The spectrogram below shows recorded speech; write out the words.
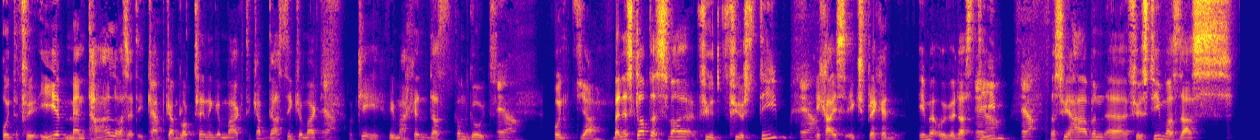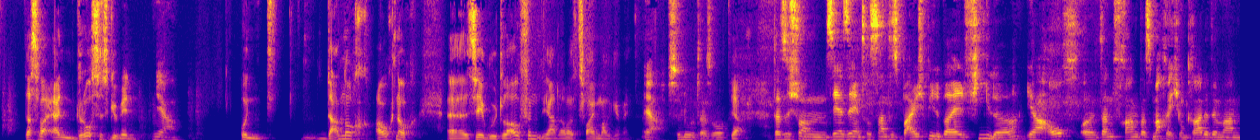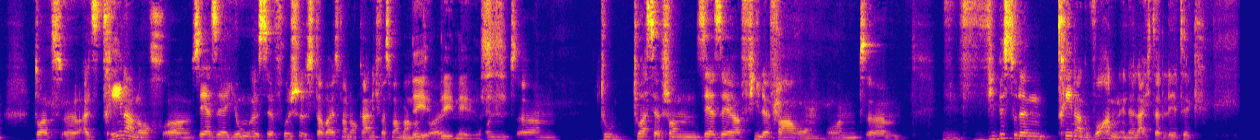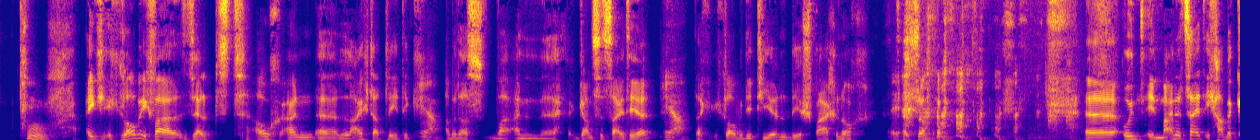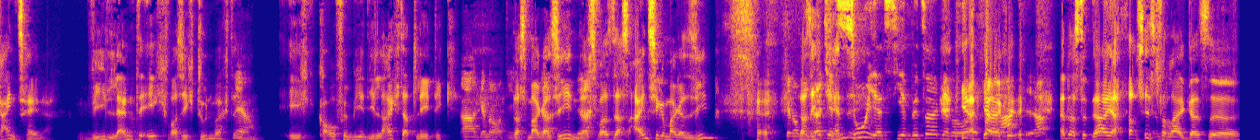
Und für ihr mental, also ich habe kein Blocktraining gemacht, ich habe das nicht gemacht. Okay, wir machen, das kommt gut. Ja. Und ja, wenn es klappt, das war für, fürs Team. Ja. Ich heiße, ich spreche immer über das Team, Ja. Ja. das wir haben. Äh, fürs Team war das, das war ein großes Gewinn. Ja. Und dann noch, auch noch äh, sehr gut laufen. Ja, da war es zweimal Gewinn. Ja, absolut. Also Ja. das ist schon ein sehr, sehr interessantes Beispiel, weil viele ja auch äh, dann fragen, was mache ich? Und gerade wenn man dort äh, als Trainer noch äh, sehr, sehr jung ist, sehr frisch ist, da weiß man noch gar nicht, was man machen Nee, soll. nee, nee. Und ähm, du, du hast ja schon sehr, sehr viel Erfahrung. Und ähm, wie, wie bist du denn Trainer geworden in der Leichtathletik? Puh, ich, ich glaube, ich war selbst auch ein äh, Leichtathletik, Ja. aber das war eine äh, ganze Zeit her. Ja. Da- Ich glaube, die Tiere, die sprachen noch. Also, äh, und in meiner Zeit, ich habe keinen Trainer. Wie lernte ich, was ich tun möchte? Ja. Ich kaufe mir die Leichtathletik. Ah, genau. Die, Das Magazin, Ja, das war das einzige Magazin, Genau, das man ich hört jetzt kenne. zu jetzt hier bitte. Genau, Ja, Verlag, ja, ja. das, ja, ja, das ist Verleih. Das, äh,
